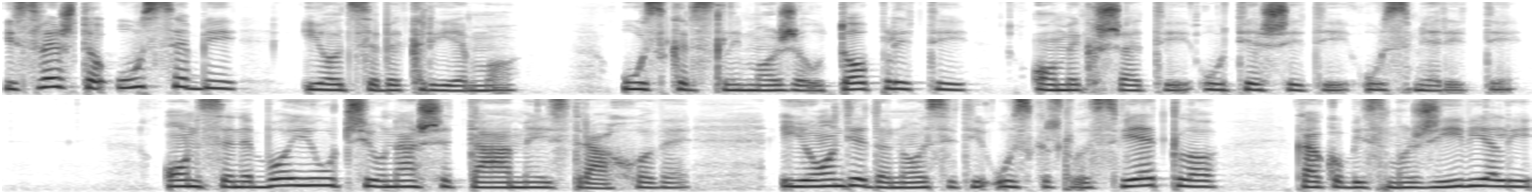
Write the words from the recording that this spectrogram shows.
i sve što u sebi i od sebe krijemo. Uskrsli može utopliti, omekšati, utješiti, usmjeriti. On se ne boji ući u naše tame i strahove, i ondje donositi uskrslo svjetlo, kako bismo živjeli,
